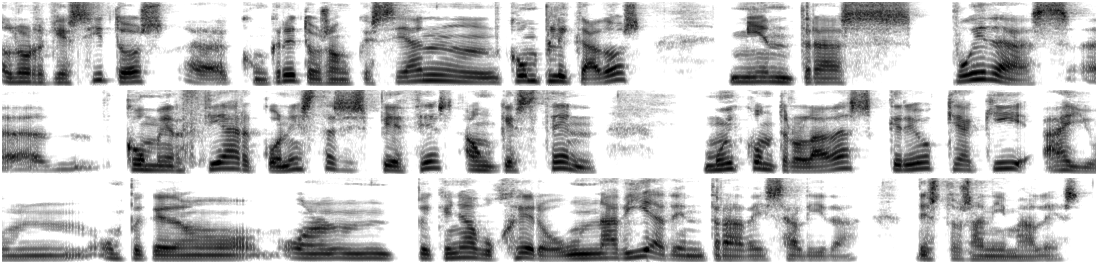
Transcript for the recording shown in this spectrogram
los requisitos uh, concretos, aunque sean complicados, mientras puedas uh, comerciar con estas especies, aunque estén muy controladas, creo que aquí hay un, pequeño, un pequeño agujero, una vía de entrada y salida de estos animales.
